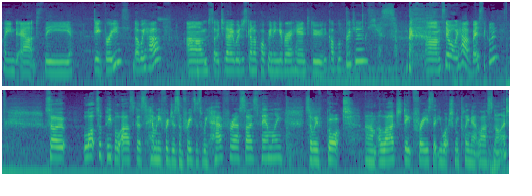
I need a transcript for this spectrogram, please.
cleaned out the deep freeze that we have. Um, so today we're just going to pop in and give her a hand to do the couple of fridges. Yes. Um, see what we have basically. So lots of people ask us how many fridges and freezers we have for our size family. So we've got um, a large deep freeze that you watched me clean out last night.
